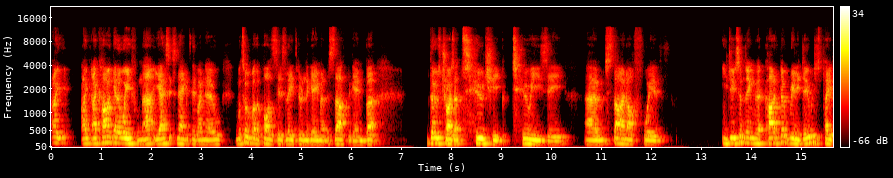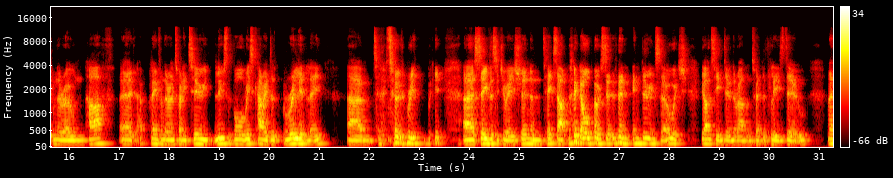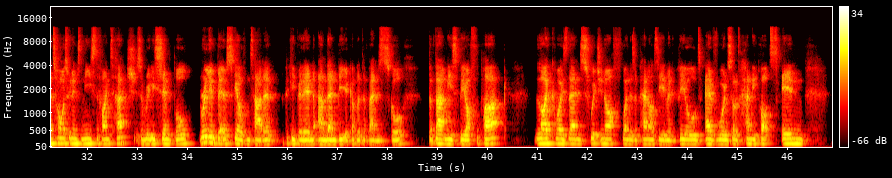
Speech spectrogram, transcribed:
I, I, I can't get away from that. Yes, it's negative, I know. We'll talk about the positives later in the game at the start of the game, but those tries are too cheap, too easy. Um, starting off with you do something that Cardiff don't really do, which is play from their own half, uh, playing from their own 22, lose the ball. Rhys Carré does brilliantly um, to, to re, re, uh, save the situation and takes out the goalpost in, in doing so, which you haven't seen doing the round on Twitter, please do. And then Tomos Williams needs to find touch. It's a really simple, brilliant bit of skill from Tadeb to keep it in and then beat a couple of defenders to score. But that needs to be off the park. Likewise, then switching off when there's a penalty in midfield, everyone sort of honeypots in,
